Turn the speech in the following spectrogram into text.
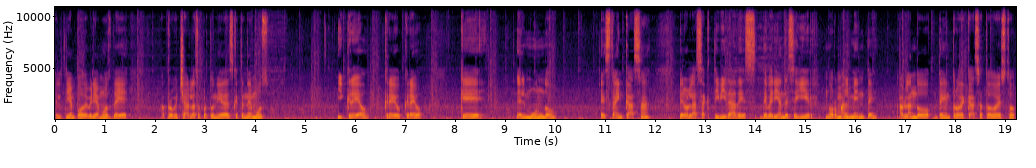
el tiempo, deberíamos de aprovechar las oportunidades que tenemos. Y creo, creo, creo que el mundo está en casa, pero las actividades deberían de seguir normalmente, hablando dentro de casa todo esto,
